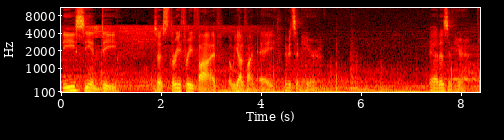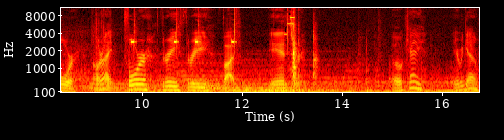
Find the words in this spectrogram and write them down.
B, C, and D. So it's three, three, five, but we gotta find A. Maybe it's in here. Yeah, it is in here. Four. All right. Four, three, three, five. Enter. Okay. Here we go.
